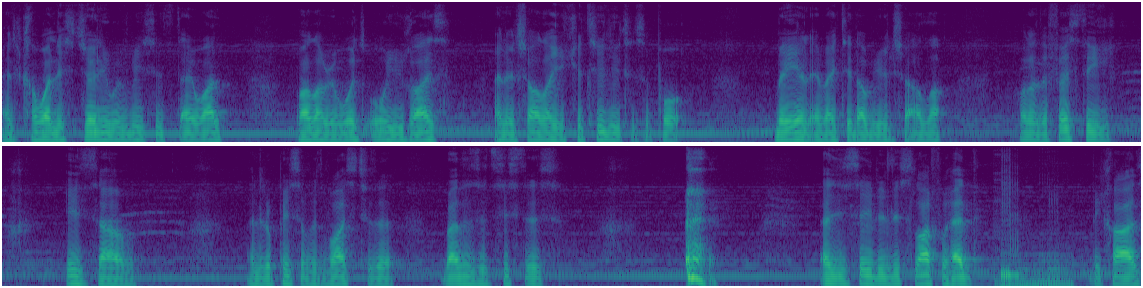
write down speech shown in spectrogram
and come on this journey with me since day one. May Allah reward all you guys and inshallah you continue to support me and MATW inshallah. One of the first thing is um, a little piece of advice to the brothers and sisters. As you see in this life we had the cars,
